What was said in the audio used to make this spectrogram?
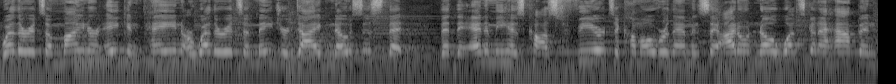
whether it's a minor ache and pain or whether it's a major diagnosis that that the enemy has caused fear to come over them and say, I don't know what's going to happen.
